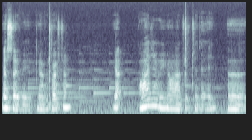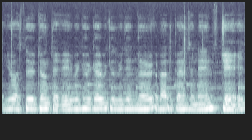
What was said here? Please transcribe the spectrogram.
Yes, Sophie, you have a question? Yep. Why didn't we go on our trip today? Uh, you are so dumb, Sophie. We couldn't go because we didn't know about the bones and names. Jeez.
